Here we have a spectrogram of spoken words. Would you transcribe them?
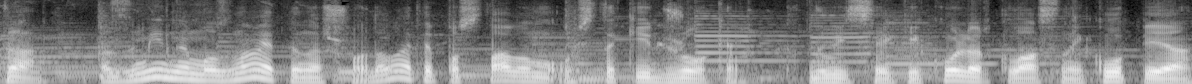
Так, а змінимо, знаєте на що? Давайте поставимо ось такий джокер. Дивіться, який колір класний. Копія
